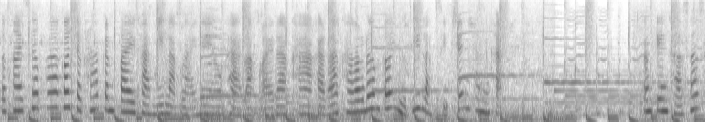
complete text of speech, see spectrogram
สไตล์เสื้อผ้าก็จะคล้ากันไปค่ะ มีหลากหลายแนวค่ะ หลากหลายราคาค่ะ ราคาเริ่มต้นอยู่ที่หลักสิบเช่นกันค่ะ กางเกงขาสั้นส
